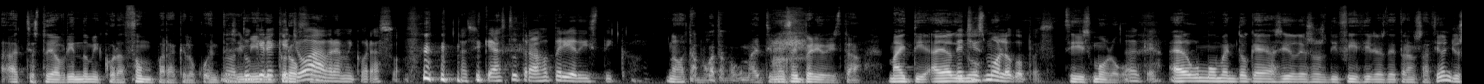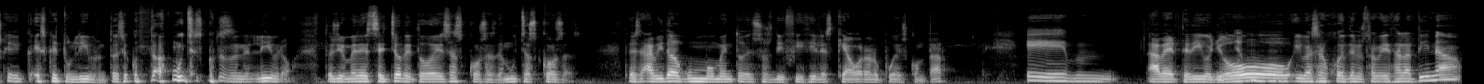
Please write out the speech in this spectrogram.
Ah, te estoy abriendo mi corazón para que lo cuentes. No, tú quieres que yo abra mi corazón. Así que haz tu trabajo periodístico. No, tampoco, tampoco, Mighty, no soy periodista. Mighty, ¿hay algo... De chismólogo, pues. Chismólogo. ¿Hay algún momento que haya sido de esos difíciles de transacción? Yo es que he escrito un libro, entonces he contado muchas cosas en el libro. Entonces yo me he deshecho de todas esas cosas, de muchas cosas. Entonces, ¿ha habido algún momento de esos difíciles que ahora lo puedes contar? Em, a ver, te digo, yo iba a ser juez de nuestra belleza latina,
